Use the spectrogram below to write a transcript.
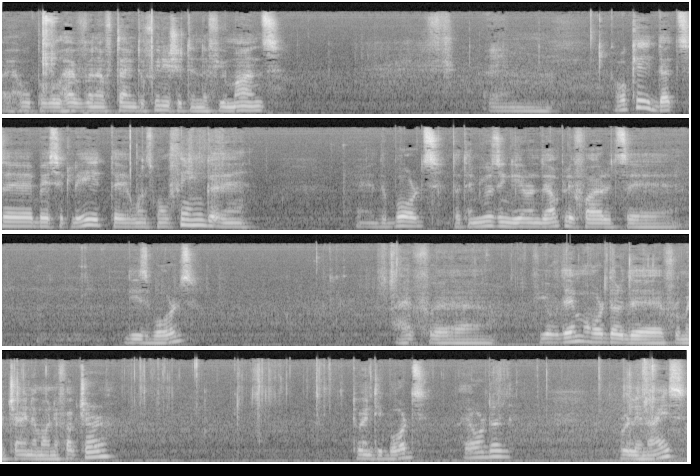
I hope I will have enough time to finish it in a few months. Um, okay that's uh, basically it. Uh, one small thing uh, uh, the boards that I'm using here on the amplifier it's these boards. I have a few of them ordered from a China manufacturer 20 boards I ordered. Really nice.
